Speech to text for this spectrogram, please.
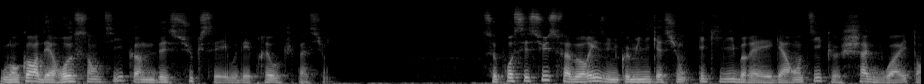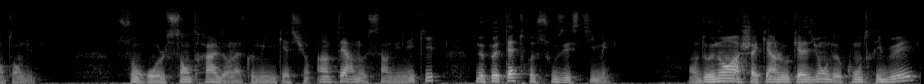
ou encore des ressentis comme des succès ou des préoccupations. Ce processus favorise une communication équilibrée et garantit que chaque voix est entendue. Son rôle central dans la communication interne au sein d'une équipe ne peut être sous-estimé. En donnant à chacun l'occasion de contribuer,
